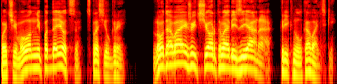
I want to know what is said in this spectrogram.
«Почему он не поддается?» — спросил Грей. «Ну давай же, чертова обезьяна!» — крикнул Ковальский.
